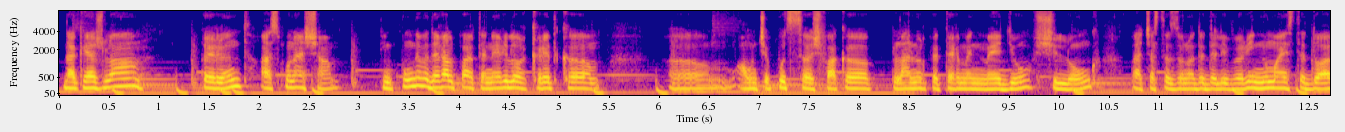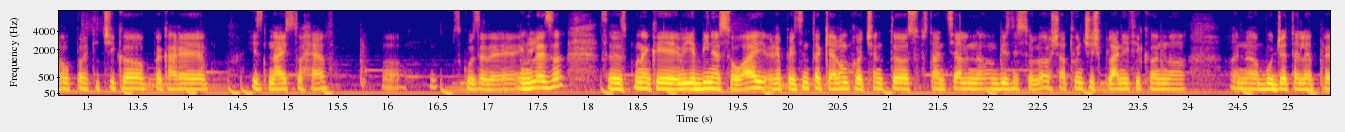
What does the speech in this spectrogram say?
Dacă i-aș lua pe rând, aș spune așa, din punct de vedere al partenerilor, cred că uh, au început să-și facă planuri pe termen mediu și lung pe această zonă de delivery. Nu mai este doar o părticică pe care is nice to have, uh, scuze de engleză, să spunem că e, e bine să o ai, reprezintă chiar un procent uh, substanțial în, în businessul lor și atunci își planifică în, în bugetele pe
